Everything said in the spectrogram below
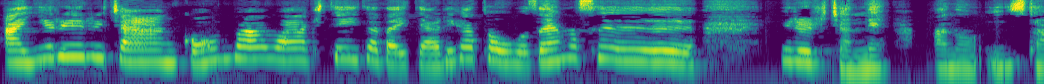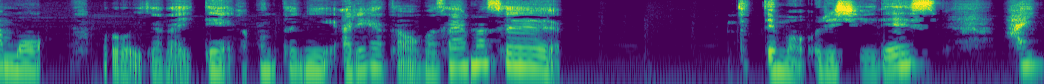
あ、ゆるゆるちゃん、こんばんは。来ていただいてありがとうございます。ゆるゆるちゃんね、あの、インスタもフォローいただいて、本当にありがとうございます。とっても嬉しいです。はい。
